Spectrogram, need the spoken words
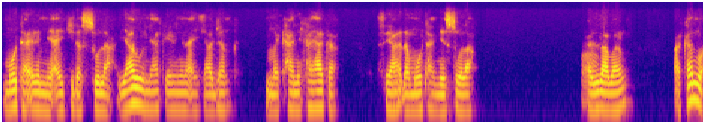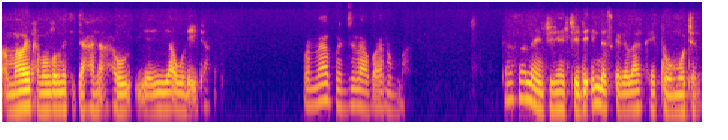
Mota irin mai aiki da sola. Yaro ne haka irin yana aiki a wajen mechanical haka. Sai ya haɗa mota mai sola. Wow. labarin? A Kano amma wai kaman gwamnati ta hana hau ya yi yawo da ita. Wallahi ban ji labarin ba. Ka san Najeriya ce duk inda suka ga za ka yi promoting.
